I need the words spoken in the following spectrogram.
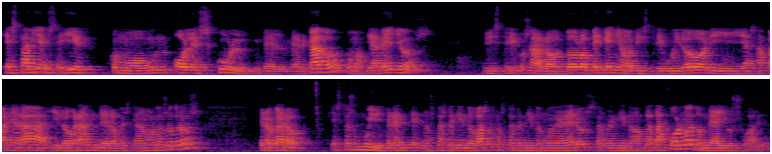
está bien seguir como un old school del mercado, como hacían ellos, o sea, todo lo pequeño distribuidor y ya se apañará y lo grande lo gestionamos nosotros, pero claro, esto es muy diferente, no estás vendiendo vasos, no estás vendiendo monederos, estás vendiendo una plataforma donde hay usuarios.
